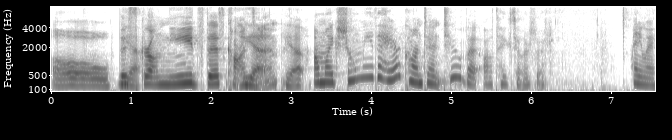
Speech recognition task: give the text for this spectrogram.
"Oh, this Yeah. girl needs this yeah, content." yeah. I'm like, "Show me the hair content too," but I'll take Taylor Swift. Anyway,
